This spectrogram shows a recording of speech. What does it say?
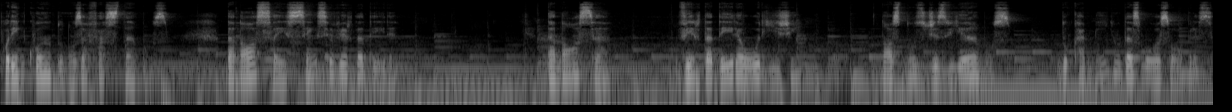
Porém, quando nos afastamos da nossa essência verdadeira, da nossa verdadeira origem, nós nos desviamos do caminho das boas obras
